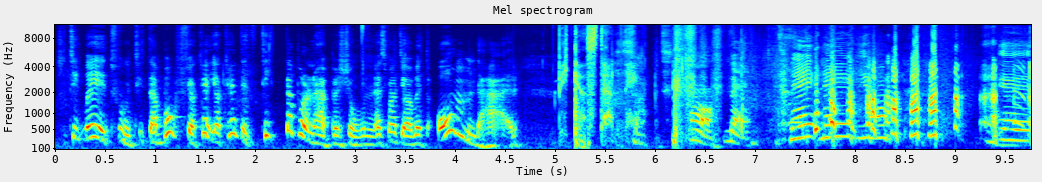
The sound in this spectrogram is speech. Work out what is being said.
så var jag tvungen att titta bort. För jag kan, jag kan inte titta på den här personen eftersom att jag vet om det här. Vilken ställning. att, ja, nej. Nej, nej, jag... Eh,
